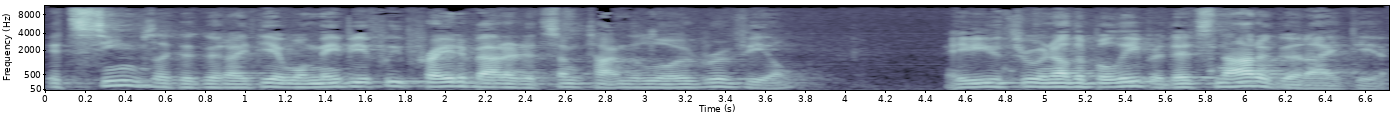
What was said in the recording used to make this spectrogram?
it seems like a good idea. Well, maybe if we prayed about it at some time, the Lord would reveal, maybe even through another believer, that it's not a good idea.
